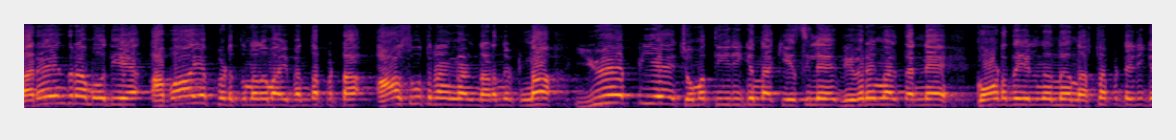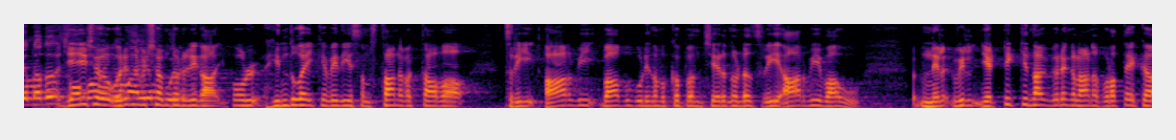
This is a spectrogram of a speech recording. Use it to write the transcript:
നരേന്ദ്രമോദിയെ അപായപ്പെടുത്തുന്നതുമായി ബന്ധപ്പെട്ട ആസൂത്രണങ്ങൾ നടന്നിട്ടുള്ള യു എ പി എ ചുമത്തിയിരിക്കുന്ന കേസിലെ വിവരങ്ങൾ തന്നെ കോടതിയിൽ നിന്ന് നഷ്ടപ്പെട്ടിരിക്കുന്നത് ജിജീഷ് ഒരു നിമിഷം തുടരുക. ഇപ്പോൾ ഹിന്ദു ഐക്യവേദി സംസ്ഥാന വക്താവ് ശ്രീ ആർ വി ബാബു കൂടി നമുക്കൊപ്പം ചേരുന്നുണ്ട്. ശ്രീ ആർ വി ബാബു നിലവിൽ ഞെട്ടിക്കുന്ന വിവരങ്ങളാണ് പുറത്തേക്ക്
